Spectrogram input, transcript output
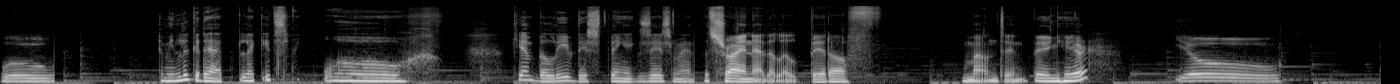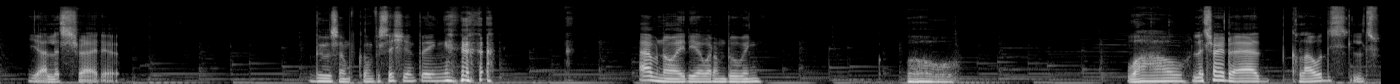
Whoa. I mean, look at that. Like, it's like, whoa. Can't believe this thing exists, man. Let's try and add a little bit of mountain thing here. Yo. Yeah, let's try to do some composition thing. I have no idea what I'm doing. Whoa. Wow. Let's try to add clouds. Let's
